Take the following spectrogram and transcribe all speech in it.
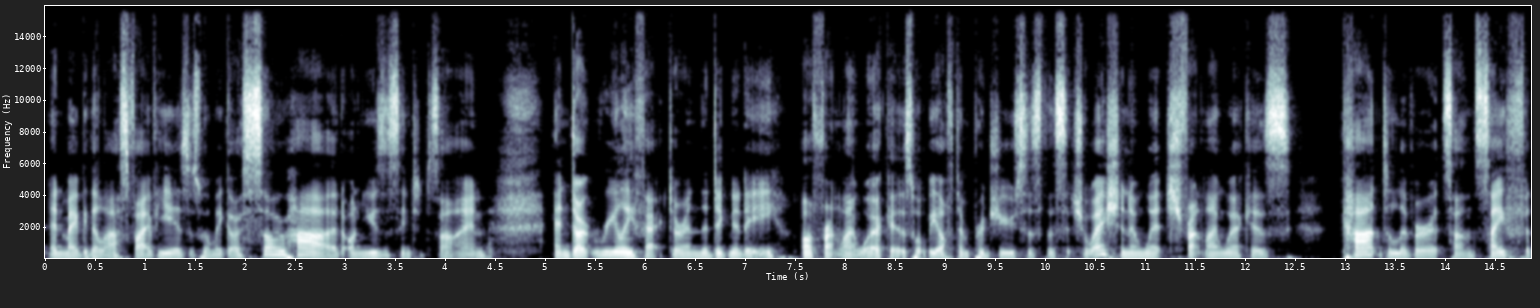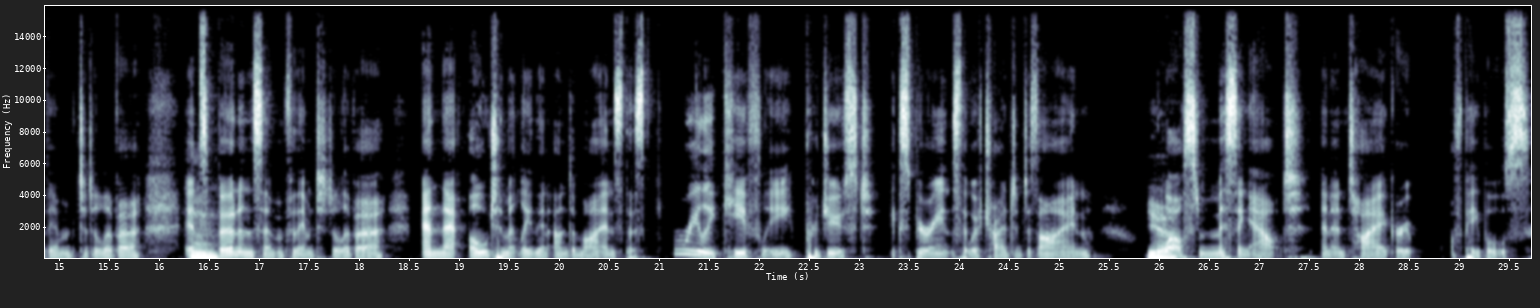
and maybe the last five years is when we go so hard on user centered design and don't really factor in the dignity of frontline workers. What we often produce is the situation in which frontline workers can't deliver, it's unsafe for them to deliver, it's mm. burdensome for them to deliver, and that ultimately then undermines this really carefully produced experience that we've tried to design yeah. whilst missing out an entire group of people's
